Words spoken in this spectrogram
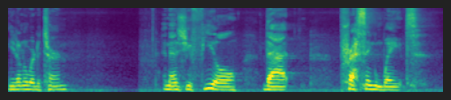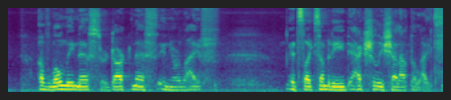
You don't know where to turn. And as you feel that pressing weight of loneliness or darkness in your life, it's like somebody actually shut out the lights.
